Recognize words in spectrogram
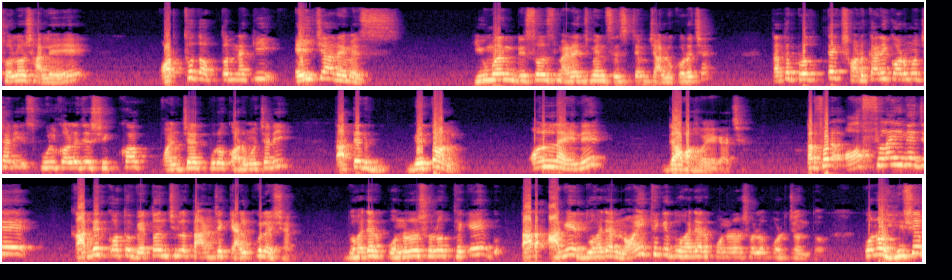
ষোলো সালে অর্থ দপ্তর নাকি HRMS human resource management system চালু করেছে। তাতে প্রত্যেক সরকারি কর্মচারী, স্কুল কলেজের শিক্ষক, পঞ্চায়েত পুরো কর্মচারী, তাদের বেতন অনলাইনে দেওয়া হয়ে গেছে। তার ফলে অফলাইনে যে কাদের কত বেতন ছিল, তার যে ক্যালকুলেশন দু হাজার পনেরো ষোলো থেকে তার আগে দু হাজার নয় থেকে দু হাজার পনেরো ষোলো পর্যন্ত কোনো হিসেব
